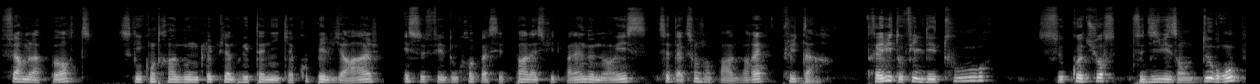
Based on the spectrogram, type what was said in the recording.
ferme la porte, ce qui contraint donc le pilote britannique à couper le virage, et se fait donc repasser par la suite par Lando Norris, cette action j'en parlerai plus tard. Très vite, au fil des tours, ce quatuor se divise en deux groupes.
